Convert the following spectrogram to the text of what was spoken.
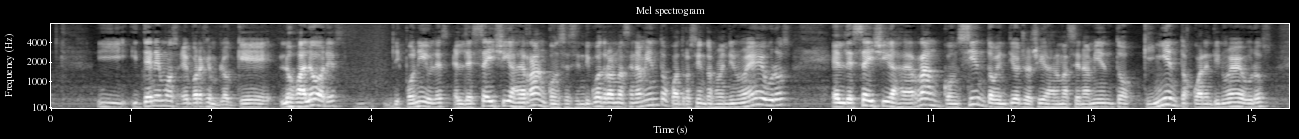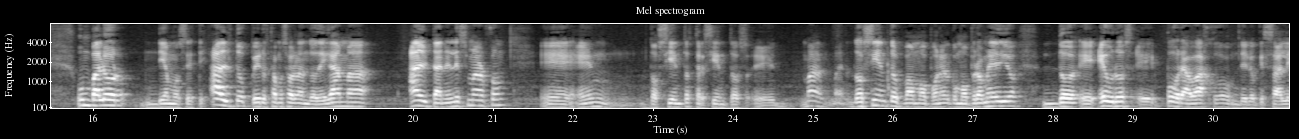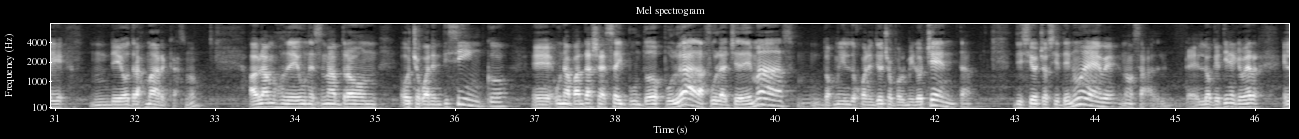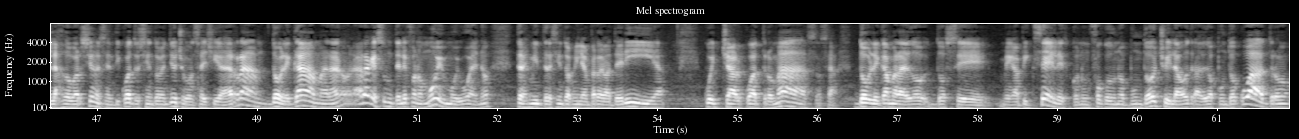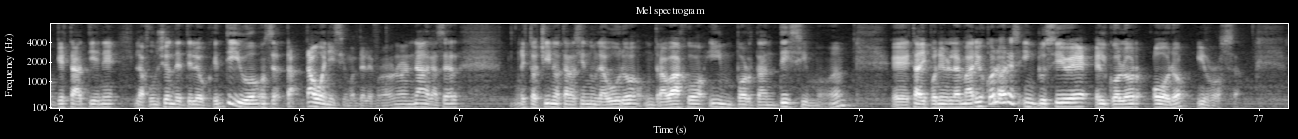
y, tenemos, eh, por ejemplo, que los valores disponibles, el de 6 GB de RAM con 64 de almacenamiento, 499 euros, el de 6 GB de RAM con 128 GB de almacenamiento, 549 euros, un valor, digamos, este, alto, pero estamos hablando de gama alta en el smartphone, eh, en 200, 300, eh, bueno, 200 vamos a poner como promedio eh, euros por abajo de lo que sale de otras marcas. ¿no? Hablamos de un Snapdragon 845, una pantalla de 6.2 pulgadas, Full HD+, 2248 x 1080, 1879, ¿no? Eh, lo que tiene que ver en las dos versiones, 64 y 128 con 6 GB de RAM, doble cámara, ¿no? la verdad que es un teléfono muy muy bueno, 3300 mAh de batería, Quick Charge 4 más, o sea, doble cámara de 12 megapíxeles con un foco de 1.8 y la otra de 2.4, que esta tiene la función de teleobjetivo, o sea, está, está buenísimo el teléfono, no hay nada que hacer. Estos chinos están haciendo un laburo, un trabajo importantísimo. ¿eh? Eh, está disponible en varios colores, inclusive el color oro y rosa.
